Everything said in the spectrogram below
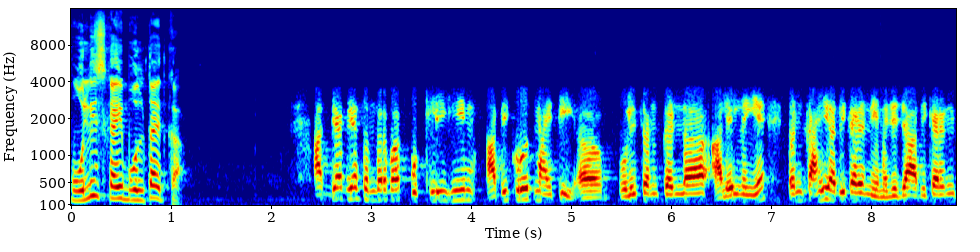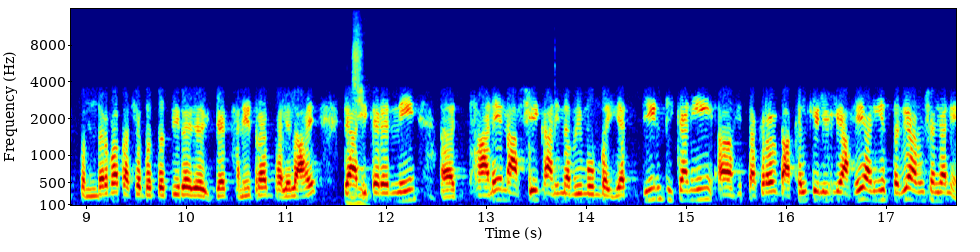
पोलीस काही बोलतायत का? अद्याप या संदर्भात कुठलीही अधिकृत माहिती पोलिसांकडनं आलेली नाहीये. पण काही अधिकाऱ्यांनी म्हणजे ज्या अधिकाऱ्यांनी संदर्भात अशा पद्धतीने जे- जे ठाणे ट्रॅप झालेला आहे त्या. अधिकाऱ्यांनी ठाणे नाशिक आणि नवी मुंबई या तीन ठिकाणी ही तक्रार दाखल केलेली आहे आणि या सगळ्या अनुषंगाने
